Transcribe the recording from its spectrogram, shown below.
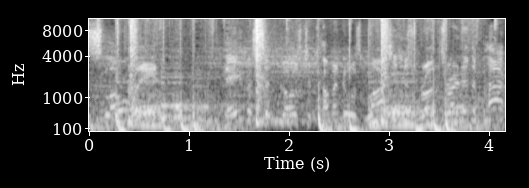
the slow lane, Davison goes to come into his box. He just runs right in the pack.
